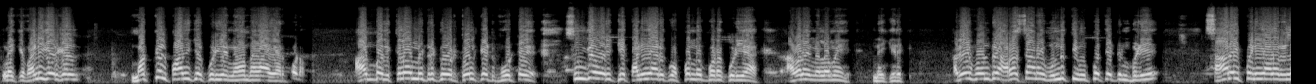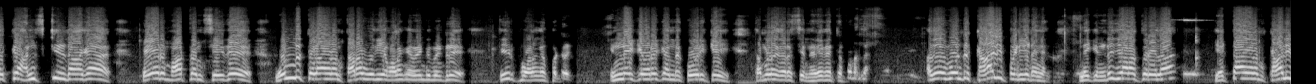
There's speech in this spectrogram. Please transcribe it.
இன்னைக்கு வணிகர்கள் மக்கள் பாதிக்கக்கூடிய நிலைமை ஏற்படும். ஐம்பது கிலோமீட்டருக்கு ஒரு டோல்கேட் போட்டு சுங்க வரிக்கு தனியாருக்கு ஒப்பந்தம் போடக்கூடிய அவல நிலைமை இன்னைக்கு இருக்கு. அதே போன்று அரசாணை முன்னூத்தி முப்பத்தி எட்டின் படி சாலை பணியாளர்களுக்கு அன்ஸ்கில்டாக பெயர் மாற்றம் செய்து ஒன்று தொள்ளாயிரம் தர ஊதியம் வழங்க வேண்டும் என்று தீர்ப்பு வழங்கப்பட்டது. இன்னைக்கு வரைக்கும் அந்த கோரிக்கை தமிழக அரசு நிறைவேற்றப்படலை. அதே போன்று காலி பணியிடங்கள். இன்னைக்கு நெடுஞ்சாலைத்துறையில எட்டாயிரம் காலி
